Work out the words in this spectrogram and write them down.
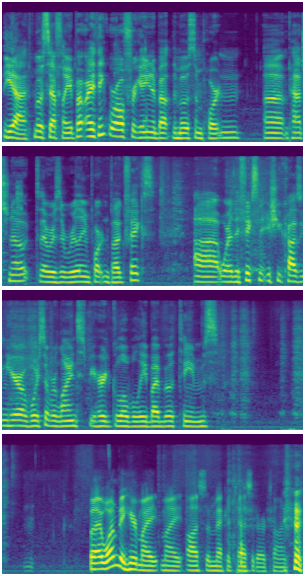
Yeah, most definitely. But I think we're all forgetting about the most important uh, patch note. There was a really important bug fix. Uh, where they fixed an issue causing hero voiceover lines to be heard globally by both teams. But I want him to hear my my awesome Mecha Tassadar taunt.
